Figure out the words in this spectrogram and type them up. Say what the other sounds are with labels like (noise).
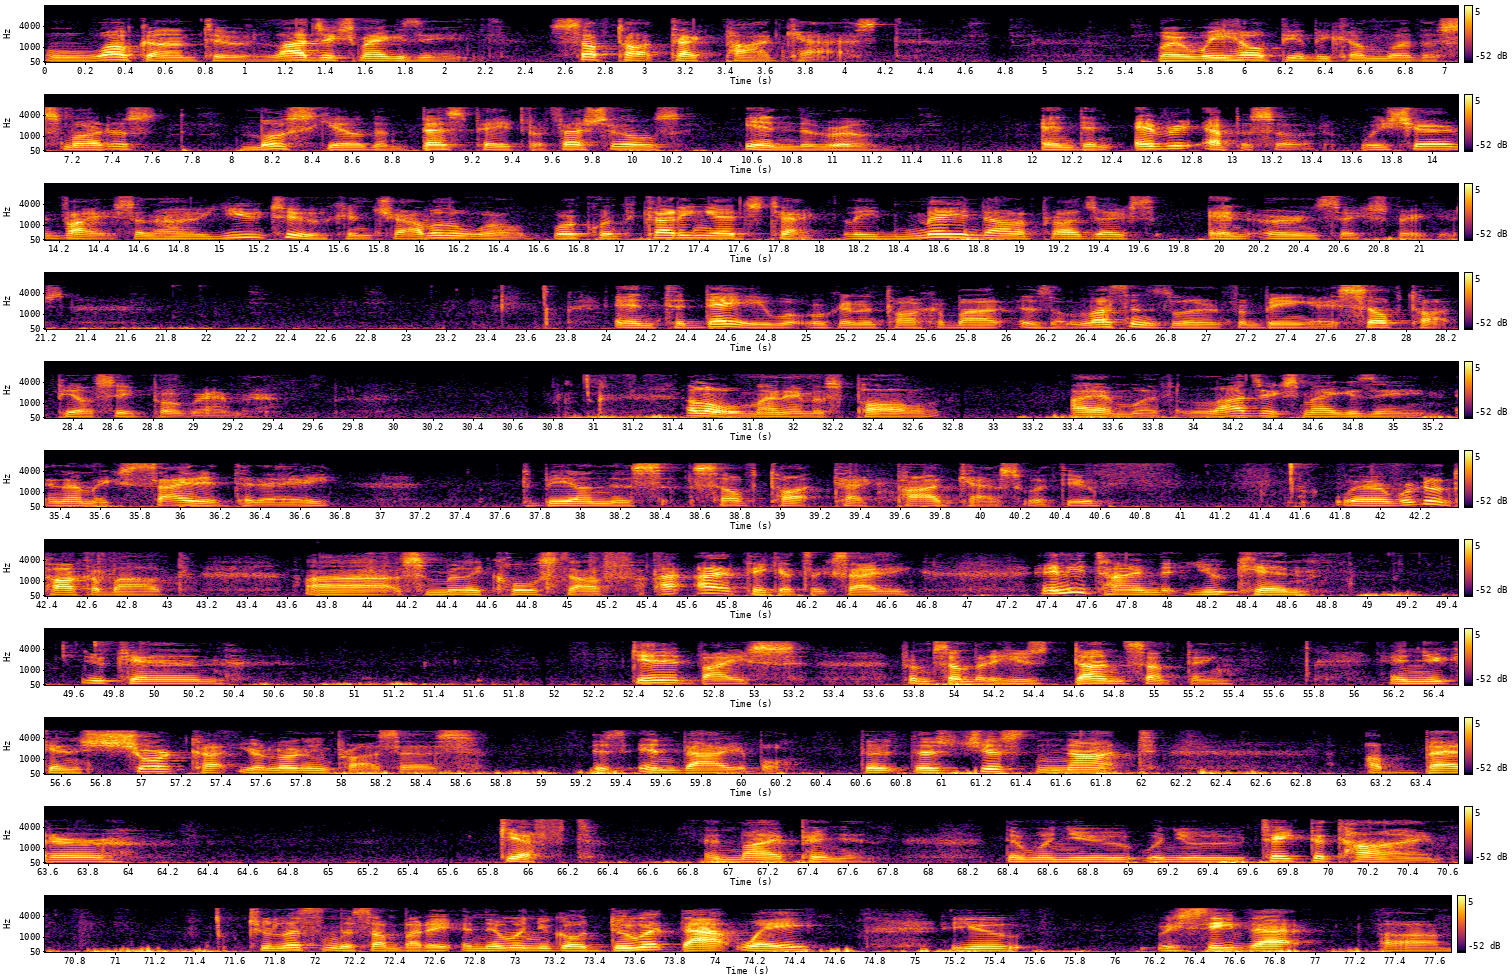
Welcome to Logix Magazine's Self Taught Tech Podcast, where we help you become one of the smartest, most skilled, and best paid professionals in the room. And in every episode, we share advice on how you too can travel the world, work with cutting edge tech, lead million dollar projects, and earn six figures. And today, what we're going to talk about is the lessons learned from being a self taught PLC programmer. Hello, my name is Paul. I am with Logix Magazine, and I'm excited today to be on this self taught tech podcast with you, where we're going to talk about uh, some really cool stuff. I, I think it's exciting. Anytime that you can you can get advice from somebody who's done something and you can shortcut your learning process is invaluable. There, there's just not a better gift, in my opinion, than when you when you take the time to listen to somebody, and then when you go do it that way, you receive that um,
